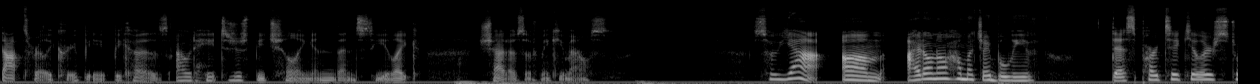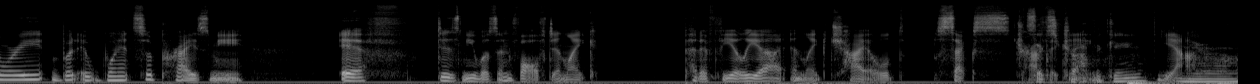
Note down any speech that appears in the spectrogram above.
that's really creepy because I would hate to just be chilling and then see like shadows of Mickey Mouse. So yeah, um I don't know how much I believe this particular story, but it wouldn't surprise me if Disney was involved in like pedophilia and like child sex trafficking. Sex trafficking. Yeah. Yeah.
